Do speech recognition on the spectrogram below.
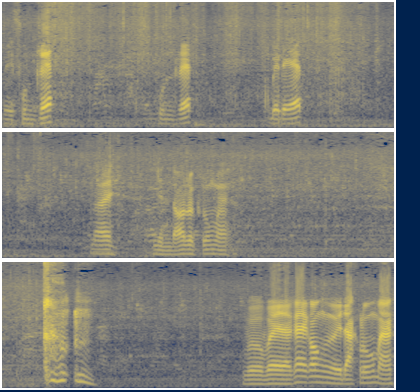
Đây full red. Full red. BDS đây nhìn đỏ rực luôn mà vừa về là cái con người đặt luôn các bạn.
